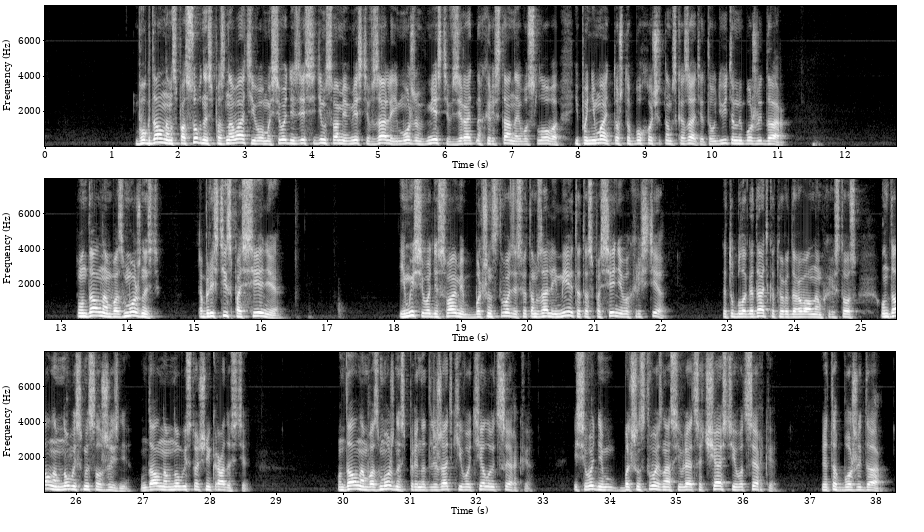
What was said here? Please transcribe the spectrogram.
Бог дал нам способность познавать Его. Мы сегодня здесь сидим с вами вместе в зале и можем вместе взирать на Христа, на Его Слово и понимать то, что Бог хочет нам сказать. Это удивительный Божий дар. Он дал нам возможность обрести спасение. И мы сегодня с вами, большинство здесь в этом зале имеют это спасение во Христе. Эту благодать, которую даровал нам Христос. Он дал нам новый смысл жизни. Он дал нам новый источник радости – он дал нам возможность принадлежать к Его телу и церкви. И сегодня большинство из нас является частью Его церкви. Это Божий дар.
